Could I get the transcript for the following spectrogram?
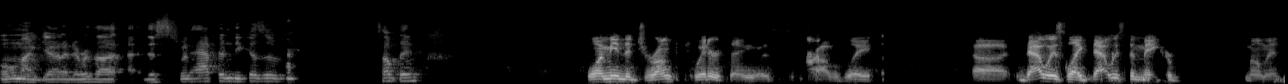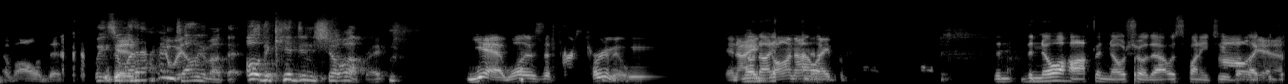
oh my god, I never thought this would happen because of something? Well, I mean, the drunk Twitter thing was probably, uh, that was like, that was the maker moment of all of this. Wait, so what happened? was- Tell me about that. Oh, the kid didn't show up, right? Yeah, well, it was the first tournament we, and No, I had even gone on like, the before. The, the Noah Hoffman no show, that was funny too. Oh, but like yeah. the,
